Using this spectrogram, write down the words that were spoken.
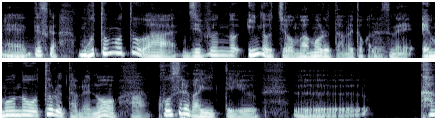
えー、ですから、もともとは自分の命を守るためとかですね、獲物を取るための、こうすればいいっていう、う考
